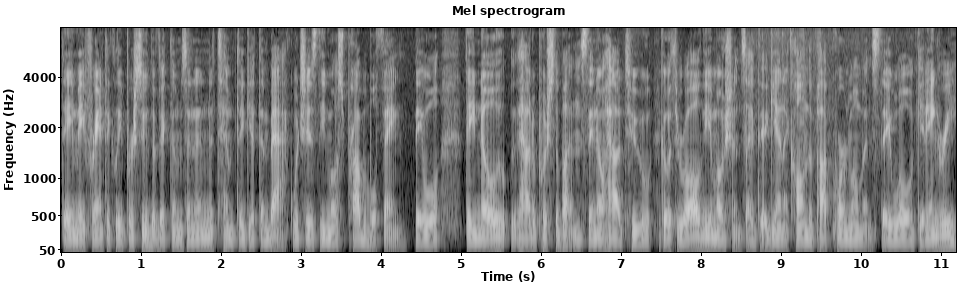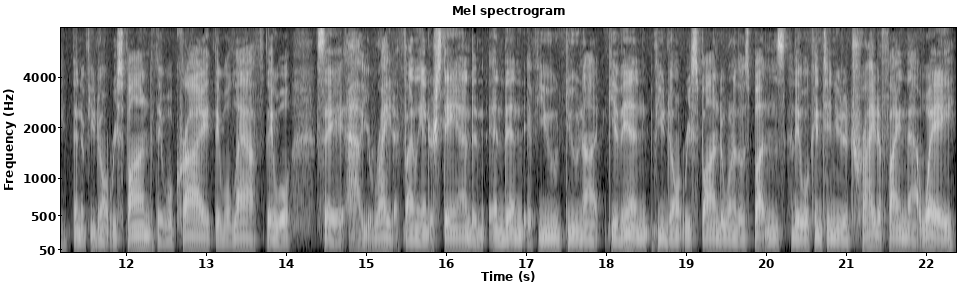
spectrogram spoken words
They may frantically pursue the victims in an attempt to get them back, which is the most probable thing. They will they know how to push the buttons. They know how to go through all the emotions. I, again, I call them the popcorn moments. They will get angry. Then if you don't respond, they will cry. They will laugh. They will say, oh, "You're right. I finally understand." And and then if you do not give in, if you don't respond to one of those buttons, they will continue to try to find that way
